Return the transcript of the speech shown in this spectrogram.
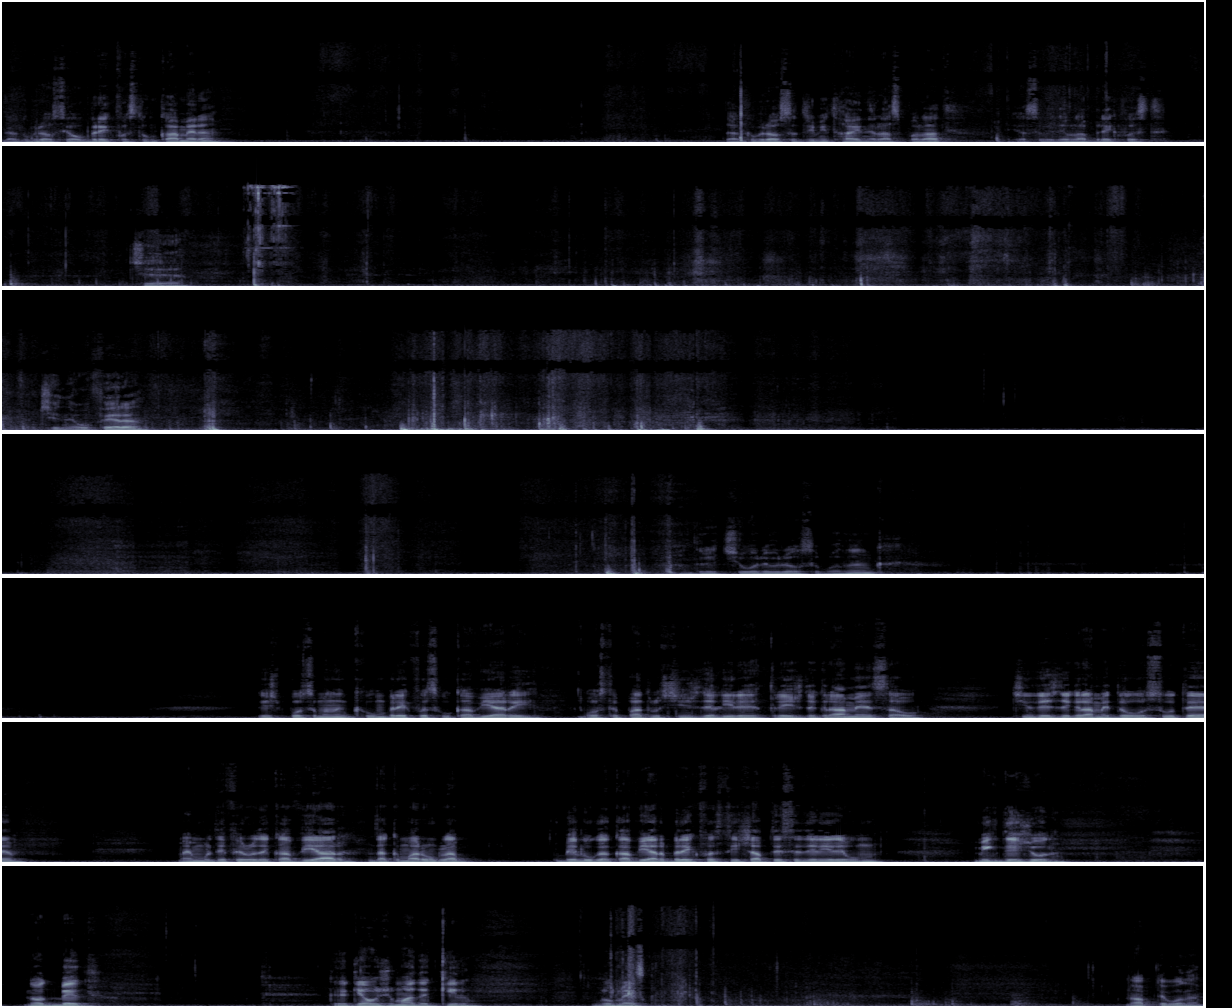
Dacă vreau să iau breakfast în cameră. Dacă vreau să trimit haine la spălat, ia să vedem la breakfast ce ce ne oferă. Ce ore vreau să mănânc. Deci pot să mănânc un breakfast cu caviar, e 145 de lire 30 de grame sau 50 de grame 200. Mai multe feluri de caviar. Dacă mă arunc la beluga caviar breakfast e 700 de lire, un mic dejun. Not bad. Cred că iau jumătate de kil. Glumesc. Noapte bună.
